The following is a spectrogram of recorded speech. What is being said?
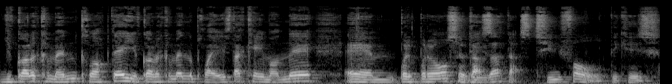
You've got to commend Klopp there. You've got to commend the players that came on there. Um, But but also that's that. that's twofold because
